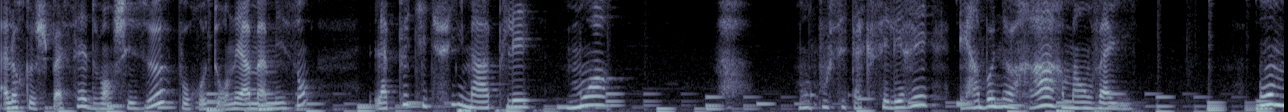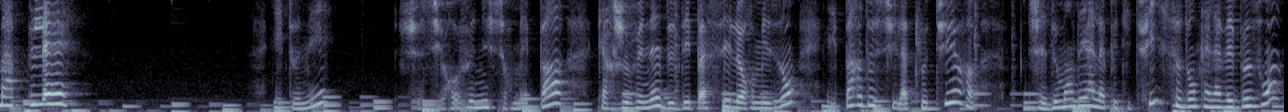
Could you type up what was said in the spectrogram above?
alors que je passais devant chez eux pour retourner à ma maison, la petite fille m'a appelé moi. Mon pouls s'est accéléré et un bonheur rare m'a envahi. On m'appelait. Étonnée, je suis revenue sur mes pas car je venais de dépasser leur maison et par-dessus la clôture, j'ai demandé à la petite fille ce dont elle avait besoin.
